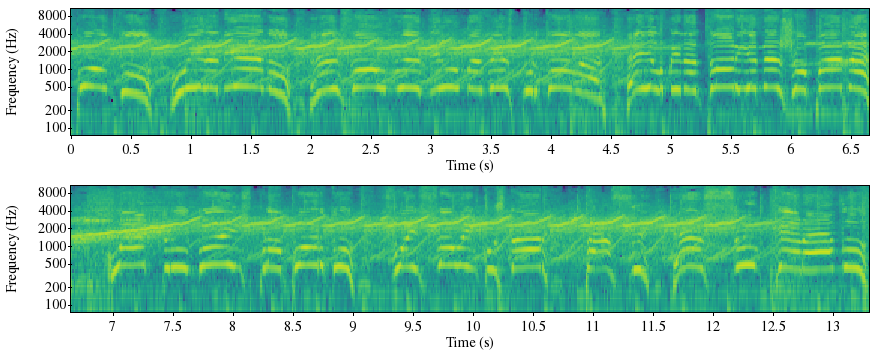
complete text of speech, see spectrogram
Ponto! O iraniano resolve de uma vez por todas a eliminatória na Chopana. 4-2 para o Porto. Foi só encostar. Passe açucarado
